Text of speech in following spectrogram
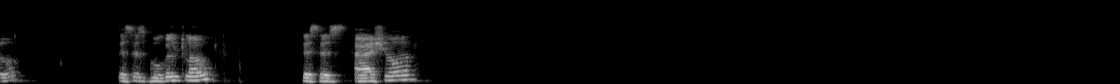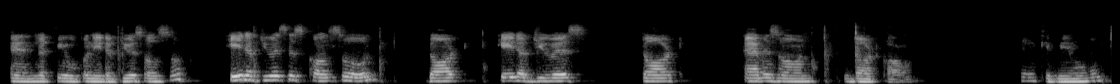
So this is Google Cloud. This is Azure. And let me open AWS also. AWS is console.aws.amazon.com. Okay, give me a moment.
